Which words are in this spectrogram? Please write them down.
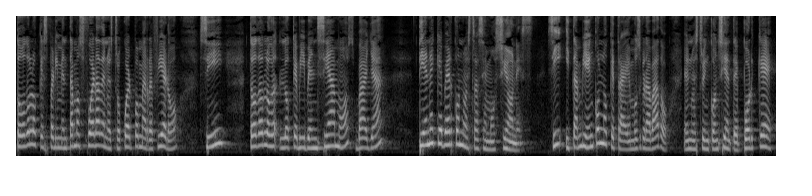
todo lo que experimentamos fuera de nuestro cuerpo, me refiero, sí, todo lo, lo que vivenciamos, vaya, tiene que ver con nuestras emociones. ¿sí? Y también con lo que traemos grabado en nuestro inconsciente. ¿Por qué?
